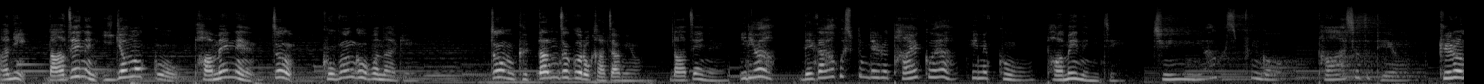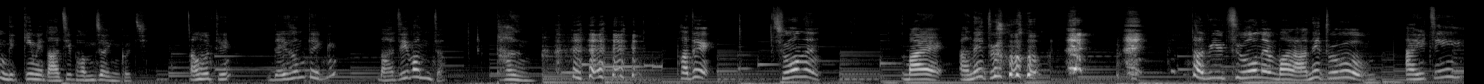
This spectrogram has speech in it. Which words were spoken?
아니 낮에는 이겨먹고 밤에는 좀 고분고분하게 좀 극단적으로 가자면 낮에는 이리 와 내가 하고 싶은 대로 다 할 거야 해놓고 밤에는 이제 주인님이 하고 싶은 거 다 하셔도 돼요 그런 느낌의 낮이 밤저인 거지. 아무튼 내 선택은 낮이 밤저 다음. 다들 주원은 말 안 해도 다들 주원은 말 안 해도 알지?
